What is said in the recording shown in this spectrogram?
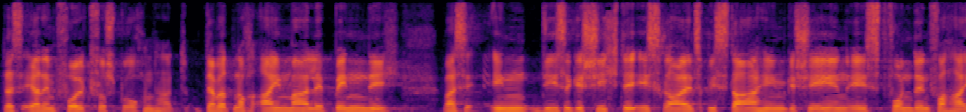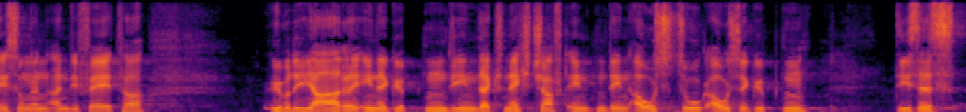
das er dem Volk versprochen hat. Da wird noch einmal lebendig, was in dieser Geschichte Israels bis dahin geschehen ist, von den Verheißungen an die Väter über die Jahre in Ägypten, die in der Knechtschaft enden, den Auszug aus Ägypten, dieses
